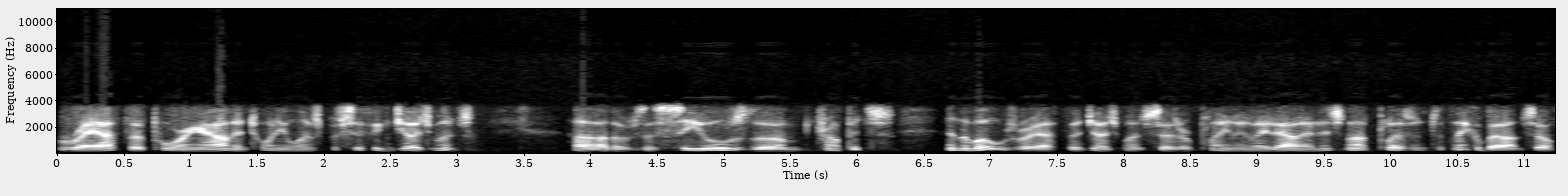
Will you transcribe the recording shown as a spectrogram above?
wrath uh, pouring out in 21 specific judgments. Uh, there was the seals, the um, trumpets, and the bowl's wrath. The judgments that are plainly laid out, and it's not pleasant to think about. So,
